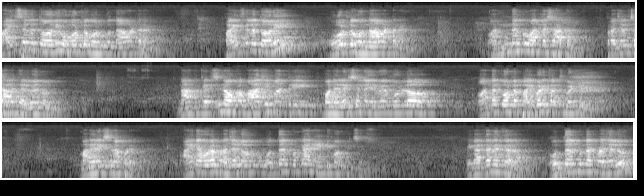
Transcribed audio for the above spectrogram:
పైసలతోని ఓట్లు కొనుక్కుందాం అంటారంట పైసలతోని ఓట్లు కొందాం అంటారంట వందకు వంద శాతం. ప్రజలు చాలా తెలివైన వాళ్ళు. నాకు తెలిసిన ఒక మాజీ మంత్రి మొన్న ఎలక్షన్లో ఇరవై మూడులో వంద కోట్ల పైబడి ఖర్చు పెట్టింది మన ఎలక్షన్ అప్పుడే. ఆయన కూడా ప్రజలు వద్దనుకుంటే ఆయన ఇంటికి పంపించింది మీకు అర్థమైంది కదా? వద్దనుకున్నారు ప్రజలు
